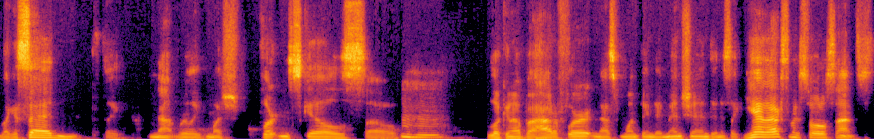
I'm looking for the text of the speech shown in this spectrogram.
like I said, like not really much flirting skills. So hmm looking up at how to flirt, and that's one thing they mentioned, and it's like, yeah, that actually makes total sense.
